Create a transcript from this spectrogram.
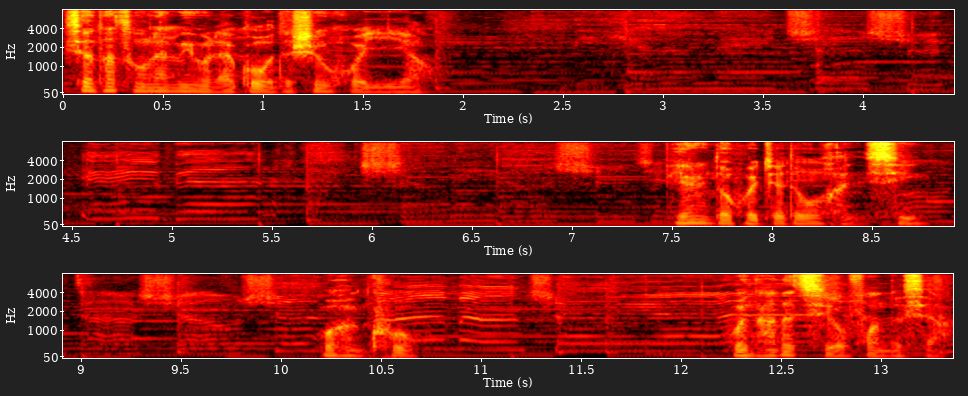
像他从来没有来过我的生活一样。别人都会觉得我很新，我很酷，我拿得起又放得下，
